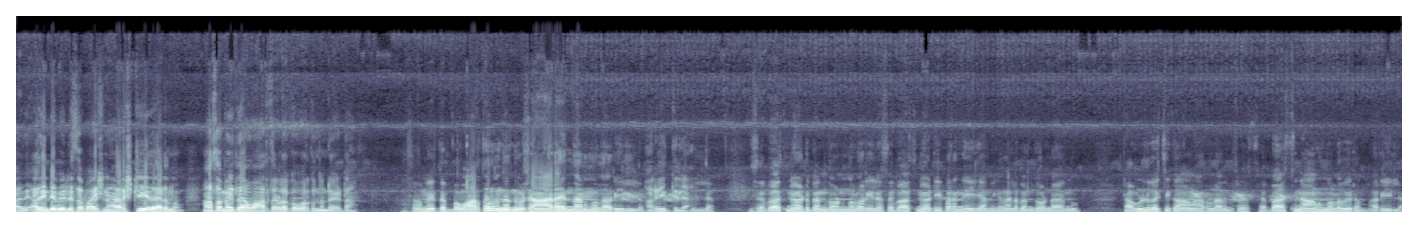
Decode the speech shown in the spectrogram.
അത് അതിന്റെ പേരിൽ സുഭാഷിനെ അറസ്റ്റ് ചെയ്തായിരുന്നു. ആ സമയത്ത് ആ വാർത്തകളൊക്കെ ഓർക്കുന്നുണ്ട് കേട്ടോ ആ സമയത്ത് വാർത്തകൾ എന്തായിരുന്നു പക്ഷേ ആരാ എന്താണെന്നുള്ള അറിയില്ല അറിയത്തില്ല. ഇല്ല. സെബാസ്റ്റിനുമായിട്ട് ബന്ധമുണ്ടെന്നുള്ള അറിയില്ല. സെബാസ്റ്റിനുമായിട്ട് ഈ പറയുന്ന ഏരിയാമിക്ക് നല്ല ബന്ധമുണ്ടായിരുന്നു. ടൗണിൽ വെച്ച് കാണാറുണ്ടായിരുന്നു. പക്ഷേ സെബാസ്റ്റിൻ ആണെന്നുള്ള വിവരം അറിയില്ല.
